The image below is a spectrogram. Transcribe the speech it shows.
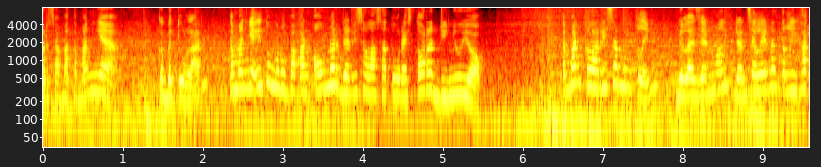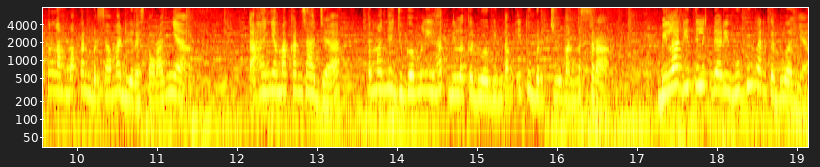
bersama temannya. Kebetulan, temannya itu merupakan owner dari salah satu restoran di New York. Teman Clarissa mengklaim bila Zayn Malik dan Selena terlihat tengah makan bersama di restorannya. Tak hanya makan saja, temannya juga melihat bila kedua bintang itu berciuman mesra. Bila ditilik dari hubungan keduanya,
